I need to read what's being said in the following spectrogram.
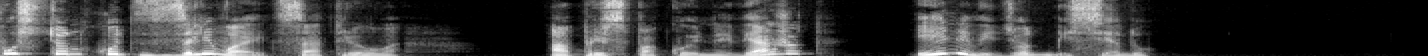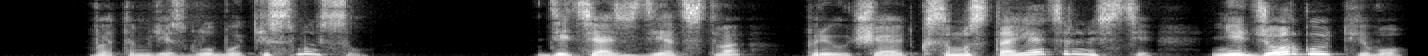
Пусть он хоть заливается от рева, а преспокойно вяжет или ведет беседу. В этом есть глубокий смысл. Дитя с детства приучают к самостоятельности, не дергают его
